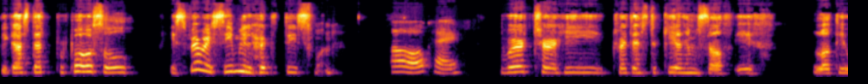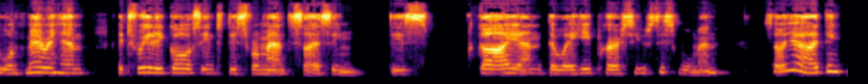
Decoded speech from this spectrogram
because that proposal is very similar to this one. Oh, okay. Werther, he threatens to kill himself if Lottie won't marry him. It really goes into this romanticizing this guy and the way he pursues this woman. So yeah, I think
